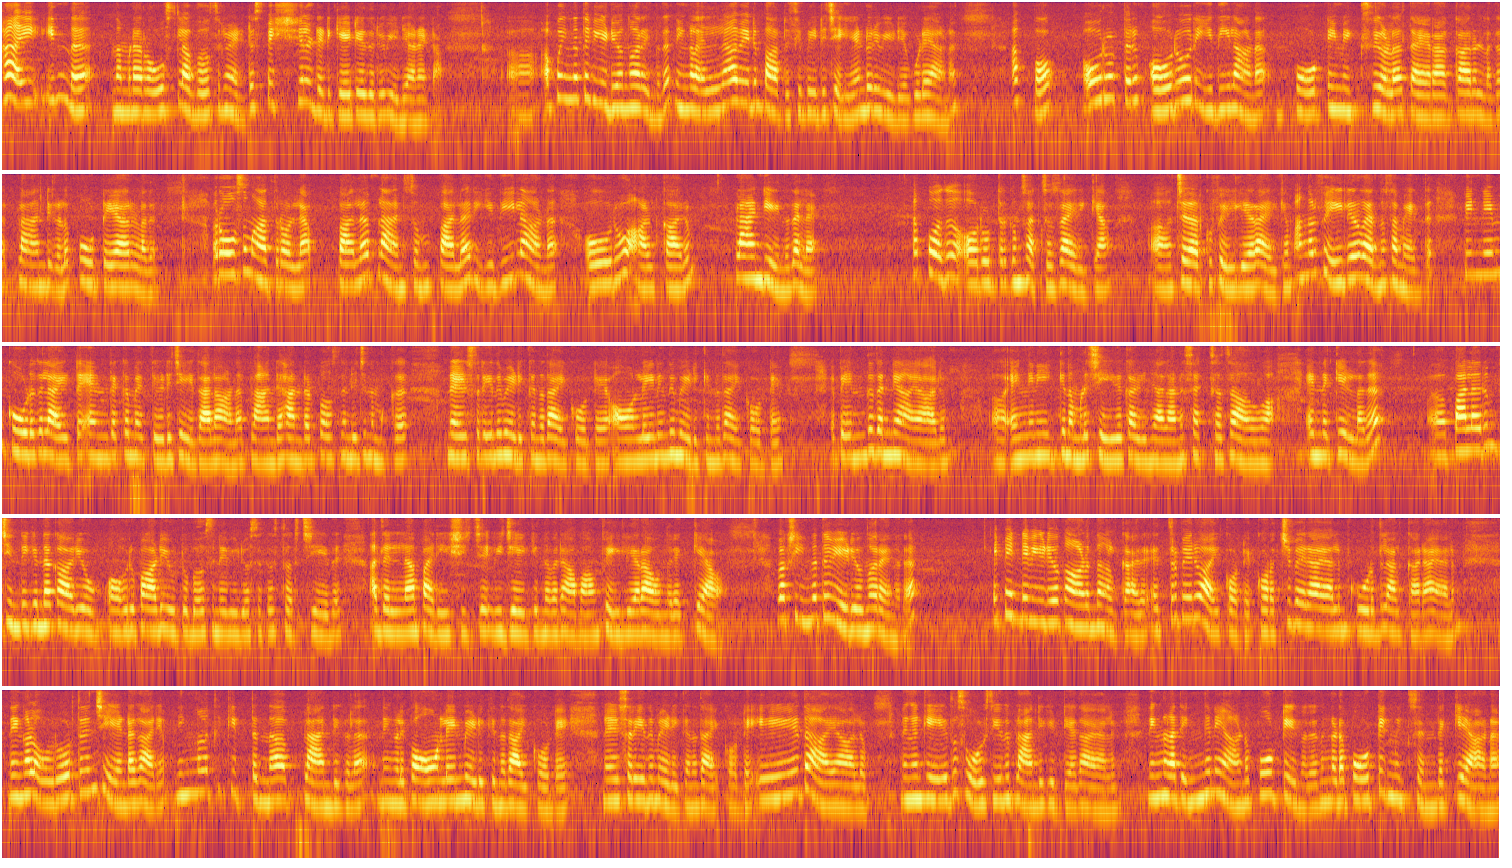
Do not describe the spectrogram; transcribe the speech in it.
Hi ഇന്ന് നമ്മുടെ rose ലവേഴ്സിന് വേണ്ടിയിട്ട് സ്പെഷ്യൽ ഡെഡിക്കേറ്റ് ചെയ്തൊരു വീഡിയോ ആണ് കേട്ടോ. അപ്പോൾ ഇന്നത്തെ വീഡിയോ എന്ന് പറയുന്നത് നിങ്ങൾ എല്ലാവരും പാർട്ടിസിപ്പേറ്റ് ചെയ്യേണ്ട ഒരു വീഡിയോ കൂടെയാണ്. അപ്പോൾ ഓരോരുത്തരും ഓരോ രീതിയിലാണ് പോട്ടി മിക്സുകൾ തയ്യാറാക്കാറുള്ളത് പ്ലാന്റുകൾ പോട്ട് ചെയ്യാറുള്ളത്. റോസ് മാത്രമല്ല പല പ്ലാന്റ്സും പല രീതിയിലാണ് ഓരോ ആൾക്കാരും പ്ലാന്റ് ചെയ്യുന്നത് അല്ലേ? അപ്പോൾ അത് ഓരോരുത്തർക്കും സക്സസ് ആയിരിക്കാം. ചിലർക്ക് ഫെയിലിയർ ആയിരിക്കും. അങ്ങനെ ഫെയിലിയർ വരുന്ന സമയത്ത് പിന്നെയും കൂടുതലായിട്ട് എന്തൊക്കെ മെത്തേഡ് ചെയ്താലാണ് പ്ലാന്റ് ഹൺഡ്രഡ് പെർസെന്റേജ് നമുക്ക് നഴ്സറിയിൽ നിന്ന് മേടിക്കുന്നതായിക്കോട്ടെ ഓൺലൈനിൽ നിന്ന് മേടിക്കുന്നതായിക്കോട്ടെ ഇപ്പോൾ എന്ത് തന്നെ ആയാലും എങ്ങനെയൊക്കെ നമ്മൾ ചെയ്ത് കഴിഞ്ഞാലാണ് സക്സസ് ആവുക എന്നൊക്കെയുള്ളത് പലരും ചിന്തിക്കുന്ന കാര്യവും ഒരുപാട് യൂട്യൂബേഴ്സിന്റെ വീഡിയോസൊക്കെ സെർച്ച് ചെയ്ത് അതെല്ലാം പരീക്ഷിച്ച് വിജയിക്കുന്നവരാവാം ഫെയിലിയർ ആവുന്നവരൊക്കെ ആവാം. പക്ഷേ ഇന്നത്തെ വീഡിയോ എന്ന് പറയുന്നത് ഇപ്പം എന്റെ വീഡിയോ കാണുന്ന ആൾക്കാർ എത്ര പേരും ആയിക്കോട്ടെ കുറച്ച് പേരായാലും കൂടുതൽ ആൾക്കാരായാലും നിങ്ങൾ ഓരോരുത്തരും ചെയ്യേണ്ട കാര്യം നിങ്ങൾക്ക് കിട്ടുന്ന പ്ലാന്റുകൾ നിങ്ങളിപ്പോൾ ഓൺലൈൻ മേടിക്കുന്നതായിക്കോട്ടെ നഴ്സറിയിൽ നിന്ന് മേടിക്കുന്നതായിക്കോട്ടെ ഏതായാലും നിങ്ങൾക്ക് ഏത് സോഴ്സിൽ നിന്ന് പ്ലാന്റ് കിട്ടിയതായാലും നിങ്ങളതെങ്ങനെയാണ് പോട്ട് ചെയ്യുന്നത് നിങ്ങളുടെ പോട്ടിംഗ് മിക്സ് എന്തൊക്കെയാണ്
